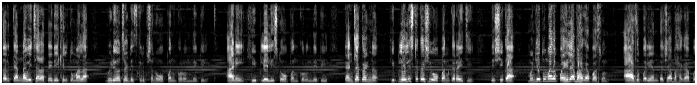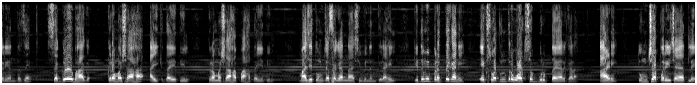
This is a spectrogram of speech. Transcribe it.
तर त्यांना विचारा ते देखील तुम्हाला व्हिडिओचं डिस्क्रिप्शन ओपन करून देतील आणि ही प्लेलिस्ट ओपन करून देतील. त्यांच्याकडनं ही प्लेलिस्ट कशी ओपन करायची ती शिका. म्हणजे तुम्हाला पहिल्या भागापासून आजपर्यंतच्या भागापर्यंतचे सगळे भाग क्रमशः ऐकता येतील क्रमशः पाहता येतील. माझी तुमच्या सगळ्यांना अशी विनंती राहील की तुम्ही प्रत्येकाने एक स्वतंत्र व्हॉट्सअप ग्रुप तयार करा आणि तुमच्या परिचयातले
